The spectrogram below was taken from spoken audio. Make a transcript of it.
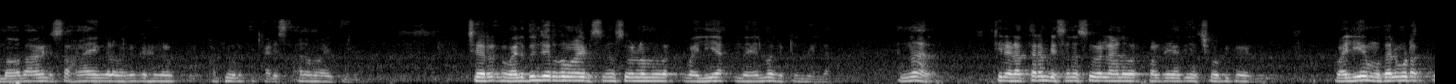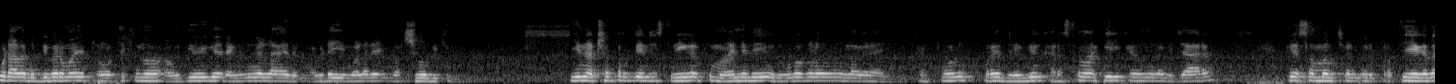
മാതാവിന്റെ സഹായങ്ങളും അനുഗ്രഹങ്ങളും അഭിവൃദ്ധിക്ക് അടിസ്ഥാനമായി തീരും ചെറു വലുതും ചെറുതുമായ ബിസിനസ്സുകളിലൊന്നും ഇവർക്ക് വലിയ മേന്മ കിട്ടുന്നില്ല. എന്നാൽ ചില ഇടത്തരം ബിസിനസ്സുകളിലാണ് ഇവർക്ക് വളരെയധികം ശോഭിക്കുന്നത് വലിയ മുതൽ മുടക്ക് കൂടാതെ ബുദ്ധിപരമായി പ്രവർത്തിക്കുന്ന ഔദ്യോഗിക രംഗങ്ങളിലായാലും അവിടെയും വളരെ ഇവർ ശോഭിക്കുന്നു. ഈ നക്ഷത്രത്തിന്റെ സ്ത്രീകൾക്ക് മാന്യതയും രൂപഗുണവും ഉള്ളവരായിരിക്കും. എപ്പോഴും കുറേ ദ്രവ്യം കരസ്ഥമാക്കിയിരിക്കണം എന്നുള്ള വിചാരം ഇവരെ സംബന്ധിച്ചുള്ള ഒരു പ്രത്യേകത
